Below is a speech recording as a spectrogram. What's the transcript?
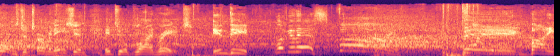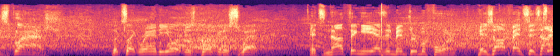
Orton's determination into a blind rage. Indeed. Look at this. Five. Big body splash. Looks like Randy Orton has broken a sweat. It's nothing he hasn't been through before. His offense is on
